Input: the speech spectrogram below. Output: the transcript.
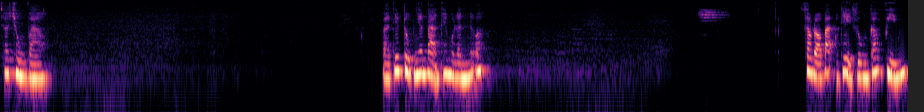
cho trùng vào và tiếp tục nhân bản thêm một lần nữa sau đó bạn có thể dùng các phím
